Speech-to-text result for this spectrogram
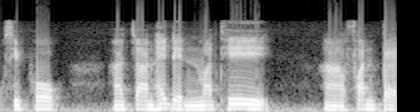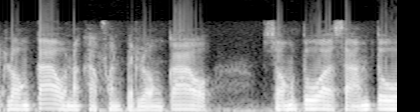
2566 อาจารย์ให้เด่นมาที่ฟัน 8 รอง 9 นะครับ ฟัน 8 รอง 9 2ตัว3ตัว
